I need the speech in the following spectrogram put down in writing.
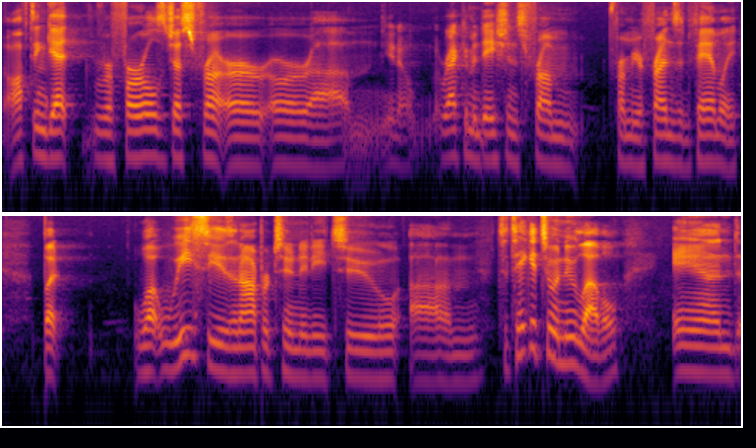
often get referrals just from or, or um, you know recommendations from from your friends and family. But what we see is an opportunity to um, to take it to a new level and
